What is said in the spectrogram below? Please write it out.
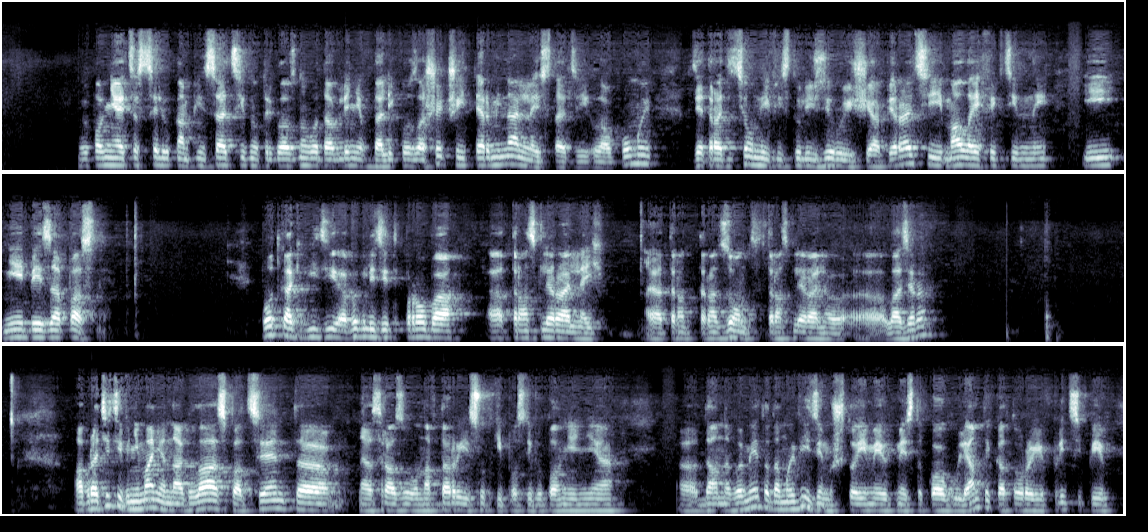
выполняется с целью компенсации внутриглазного давления в далеко зашедшей терминальной стадии глаукомы, где традиционные фистулизирующие операции малоэффективны и небезопасны. Вот как выглядит проба э, трансклеральной, э, зонд трансклерального э, лазера. Обратите внимание на глаз пациента сразу на вторые сутки после выполнения Э, данного метода, мы видим, что имеют место коагулянты, которые, в принципе,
